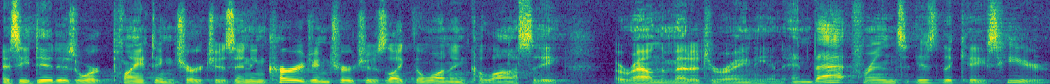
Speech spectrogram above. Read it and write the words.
As he did his work planting churches and encouraging churches like the one in Colossae around the Mediterranean. And that, friends, is the case here.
